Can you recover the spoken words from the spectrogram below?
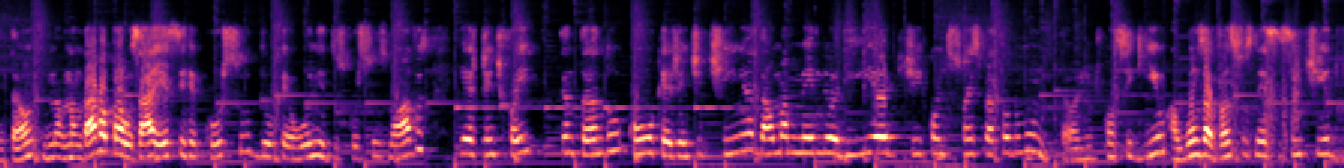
Então, não, não dava para usar esse recurso do Reúne dos cursos novos e a gente foi tentando, com o que a gente tinha, dar uma melhoria de condições para todo mundo. Então, a gente conseguiu alguns avanços nesse sentido,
